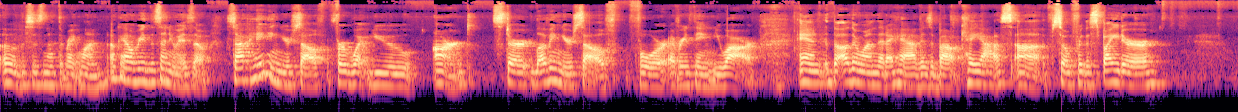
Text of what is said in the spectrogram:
"Oh, this is not the right one." Okay, I'll read this anyways. Though, stop hating yourself for what you aren't. Start loving yourself for everything you are. And the other one that I have is about chaos. Uh, so for the spider,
